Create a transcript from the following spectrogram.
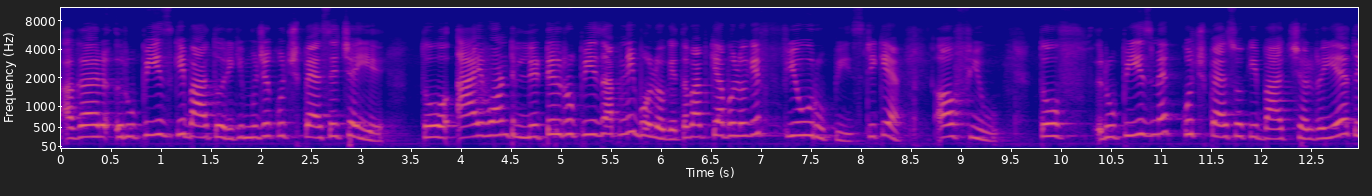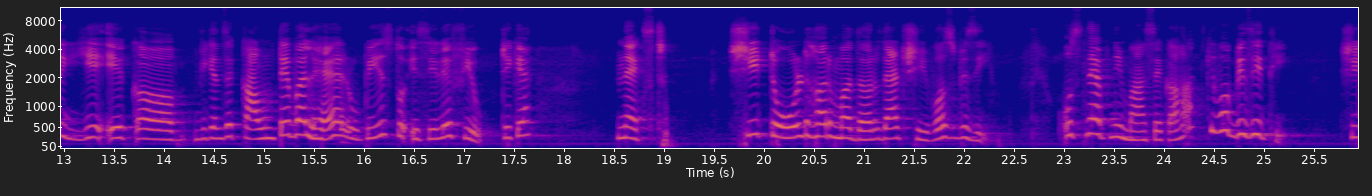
अगर रुपीज़ की बात हो रही कि मुझे कुछ पैसे चाहिए तो आई वॉन्ट लिटिल रुपीज़ आप नहीं बोलोगे, तब आप क्या बोलोगे? फ्यू रुपीज़ ठीक है? अ फ्यू तो रुपीज़ में कुछ पैसों की बात चल रही है तो ये एक वी कैन से काउंटेबल है रुपीज़ तो इसीलिए फ्यू ठीक है? Next she told her mother that she was busy उसने अपनी माँ से कहा कि वो बिज़ी थी. She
